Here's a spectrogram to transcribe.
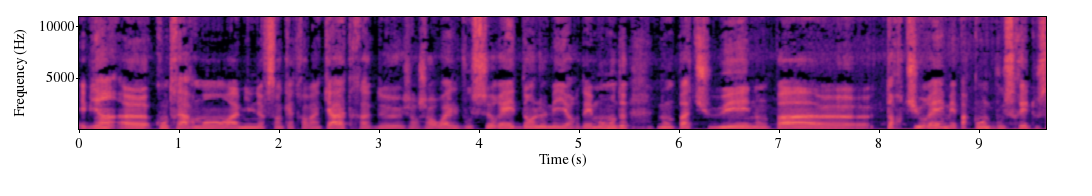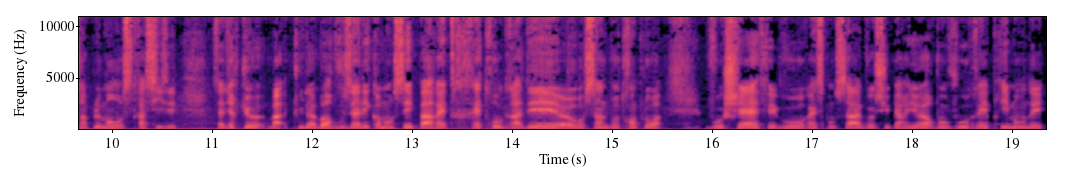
eh bien, euh, contrairement à 1984 de George Orwell, vous serez dans le meilleur des mondes, non pas tué, non pas euh, torturé, mais par contre, vous serez tout simplement ostracisé. C'est-à-dire que, bah, tout d'abord, vous allez commencer par être rétrogradé euh, au sein de votre emploi. Vos chefs et vos responsables, vos supérieurs vont vous réprimander.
